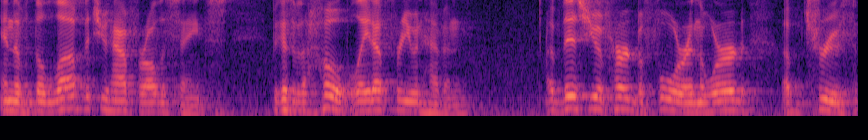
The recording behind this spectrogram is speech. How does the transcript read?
and of the love that you have for all the saints, because of the hope laid up for you in heaven. Of this you have heard before in the word of truth,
